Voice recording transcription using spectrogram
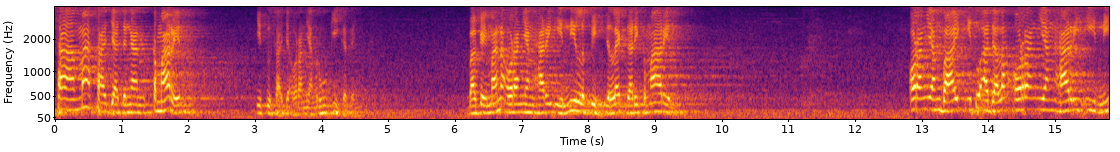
sama saja dengan kemarin itu saja orang yang rugi katanya. Bagaimana orang yang hari ini lebih jelek dari kemarin? Orang yang baik itu adalah orang yang hari ini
